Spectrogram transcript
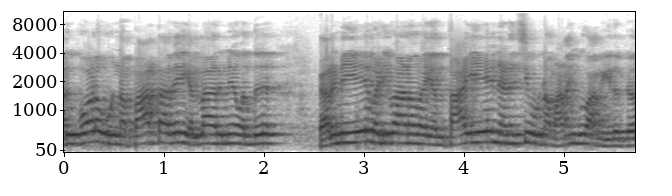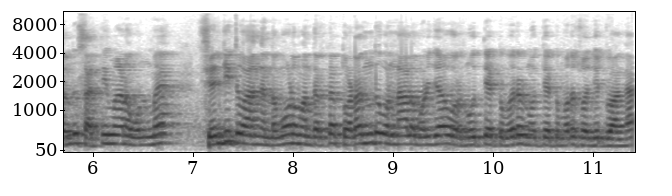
அதுபோல் உன்னை பார்த்தாவே எல்லாருமே வந்து கருணையே வடிவானவ என் தாயே நினச்சி உன்னை வணங்குவாங்க. இதுக்கு வந்து சத்தியமான உண்மை. செஞ்சுட்டு வாங்க. இந்த மூணு மந்திரத்தை தொடர்ந்து ஒன்றால் முடிஞ்சால் ஒரு நூற்றி எட்டு முறை நூற்றி எட்டு முறை சொல்லிட்டு வாங்க.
